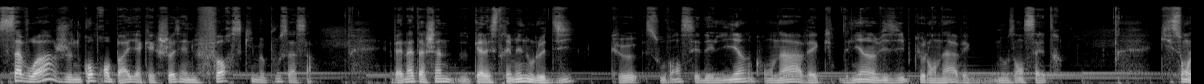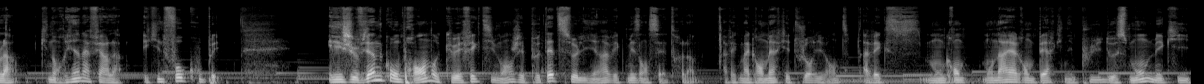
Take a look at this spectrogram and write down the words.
savoir, je ne comprends pas, il y a quelque chose, il y a une force qui me pousse à ça. Et eh ben Natacha nous le dit que souvent c'est des liens qu'on a avec des liens invisibles que l'on a avec nos ancêtres qui sont là, qui n'ont rien à faire là et qu'il faut couper. Et je viens de comprendre que effectivement, j'ai peut-être ce lien avec mes ancêtres là, avec ma grand-mère qui est toujours vivante, avec mon grand mon arrière-grand-père qui n'est plus de ce monde mais qui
